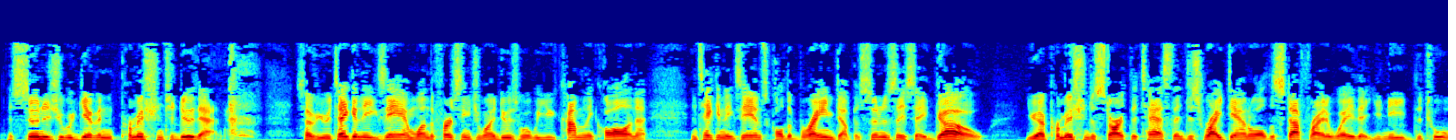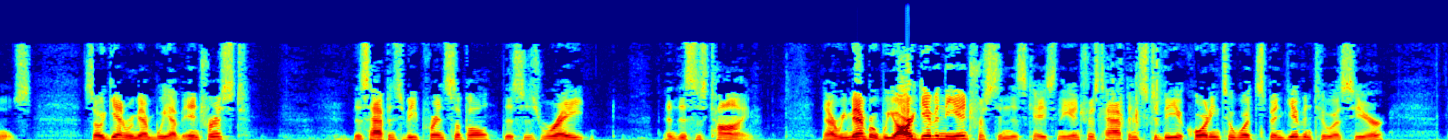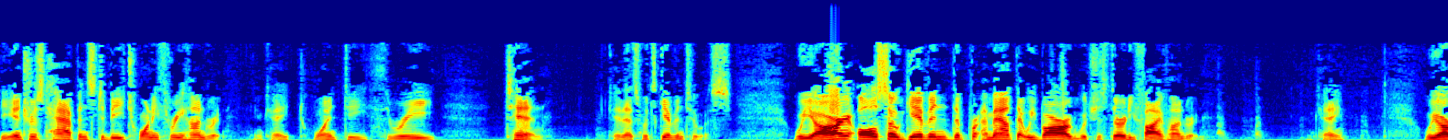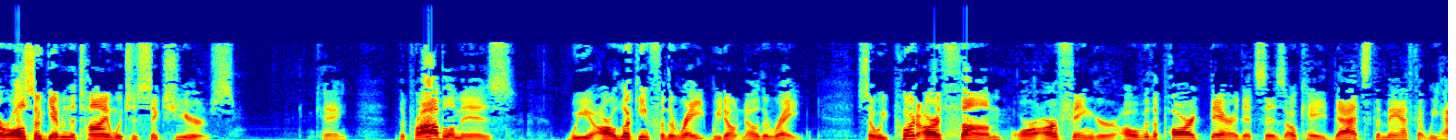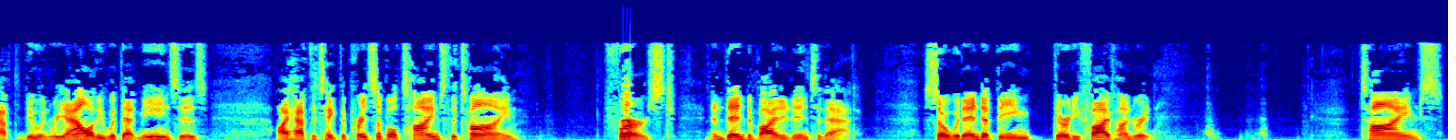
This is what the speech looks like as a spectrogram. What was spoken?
as soon as you were given permission to do that. so if you were taking the exam, one of the first things you want to do is what we commonly call in, a, in taking exams called the brain dump. As soon as they say go, you have permission to start the test, then just write down all the stuff right away that you need the tools. So again, remember we have interest. This happens to be principal. This is rate. And this is time. Now remember, we are given the interest in this case, and the interest happens to be, according to what's been given to us here, the interest happens to be 2300. Okay, 2310. Okay, that's what's given to us. We are also given the amount that we borrowed, which is 3500. Okay? We are also given the time, which is six years. Okay? The problem is we are looking for the rate. We don't know the rate. So we put our thumb or our finger over the part there that says, okay, that's the math that we have to do. In reality, what that means is I have to take the principal times the time first and then divide it into that. So it would end up being 3,500 times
